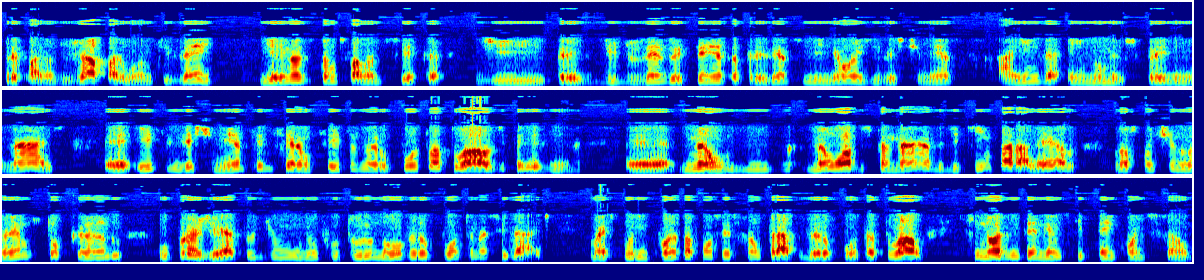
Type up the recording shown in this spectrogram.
preparando já para o ano que vem, e aí nós estamos falando cerca de, de 280 a 300 milhões de investimentos, ainda em números preliminares, é, esses investimentos eles serão feitos no aeroporto atual de Teresina. É, não, não obsta nada de que, em paralelo, nós continuemos tocando o projeto de um, de um futuro novo aeroporto na cidade. Mas, por enquanto, a concessão trata do aeroporto atual que nós entendemos que tem condição,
